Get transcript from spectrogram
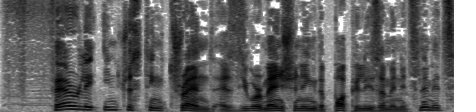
fairly interesting trend, as you were mentioning, the populism and its limits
